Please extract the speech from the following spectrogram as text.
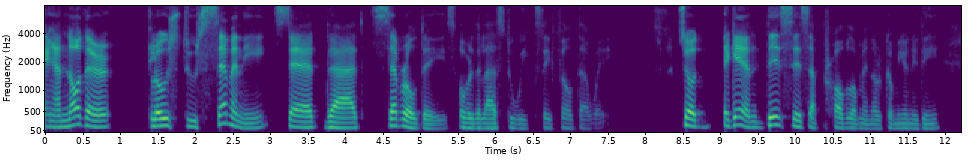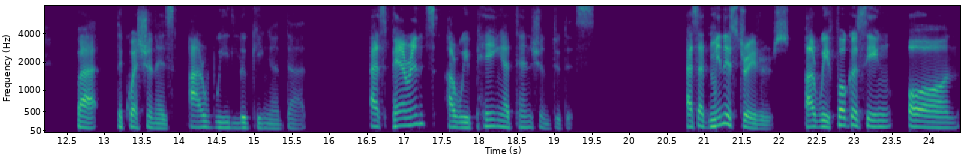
and another close to 70 said that several days over the last two weeks they felt that way. So again, this is a problem in our community, but the question is, are we looking at that? As parents, are we paying attention to this? As administrators, are we focusing on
